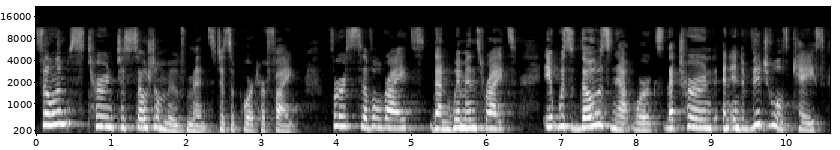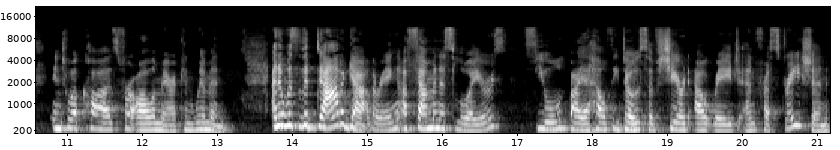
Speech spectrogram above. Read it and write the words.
Phillips turned to social movements to support her fight. First civil rights, then women's rights. It was those networks that turned an individual's case into a cause for all American women. And it was the data gathering of feminist lawyers, fueled by a healthy dose of shared outrage and frustration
